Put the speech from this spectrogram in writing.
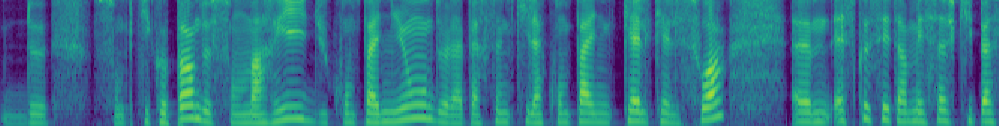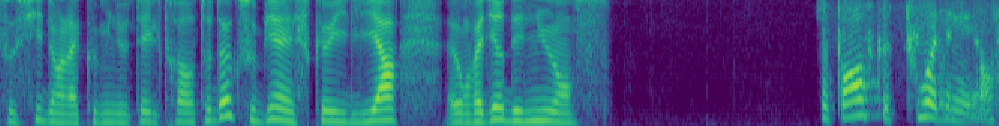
de son petit copain, de son mari, du compagnon, de la personne qui l'accompagne, quelle qu'elle soit. Euh, est-ce que c'est un message qui passe aussi dans la communauté ultra-orthodoxe ou bien est-ce qu'il y a, on va dire, des nuances? Je pense que tout a des nuances.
